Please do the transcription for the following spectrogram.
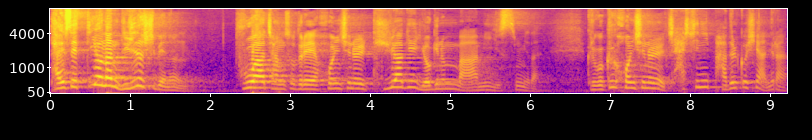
다윗의 뛰어난 리더십에는 부하 장소들의 헌신을 귀하게 여기는 마음이 있습니다. 그리고 그 헌신을 자신이 받을 것이 아니라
